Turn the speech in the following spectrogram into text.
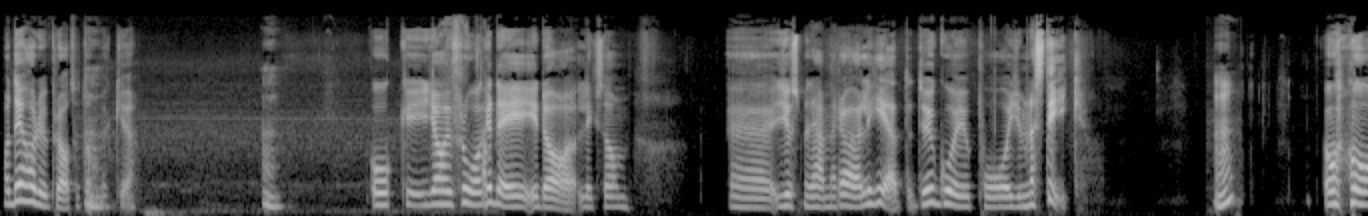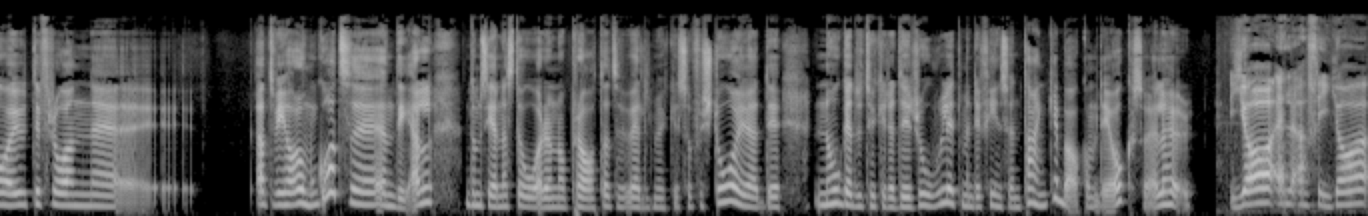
Och det har du pratat om mm. mycket. Mm. Och jag har ju frågat ja. dig idag, liksom, eh, just med det här med rörlighet. Du går ju på gymnastik. Mm. Och utifrån eh, att vi har omgåtts eh, en del de senaste åren och pratat väldigt mycket så förstår jag det, nog att du tycker att det är roligt, men det finns en tanke bakom det också, eller hur? Ja, eller alltså jag,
